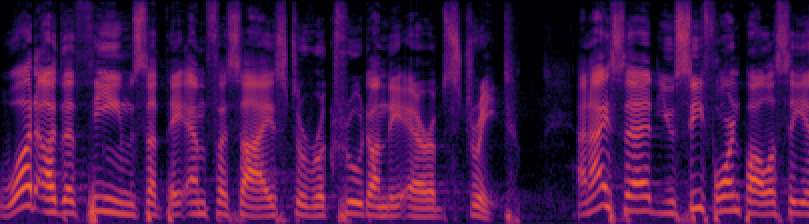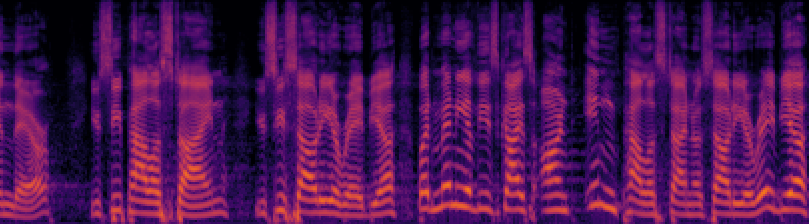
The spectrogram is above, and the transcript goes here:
what are the themes that they emphasize to recruit on the Arab street? And I said, you see foreign policy in there, you see Palestine, you see Saudi Arabia, but many of these guys aren't in Palestine or Saudi Arabia.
